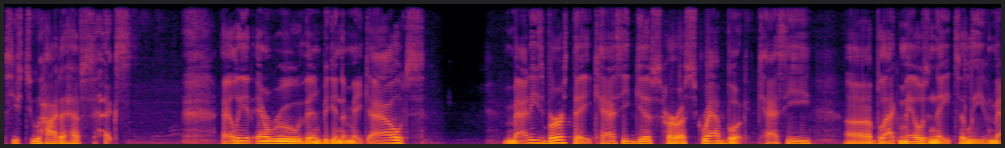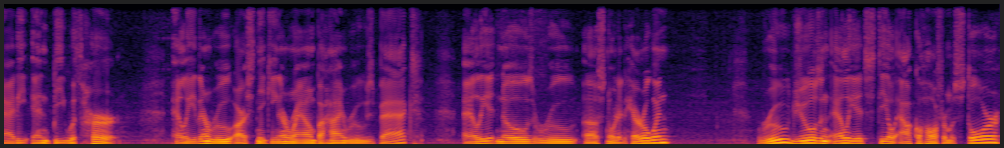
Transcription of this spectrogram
She's too high to have sex. Elliot and Rue then begin to make out. Maddie's birthday. Cassie gives her a scrapbook. Cassie uh, blackmails Nate to leave Maddie and be with her. Elliot and Rue are sneaking around behind Rue's back. Elliot knows Rue uh, snorted heroin. Rue, Jules, and Elliot steal alcohol from a store.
